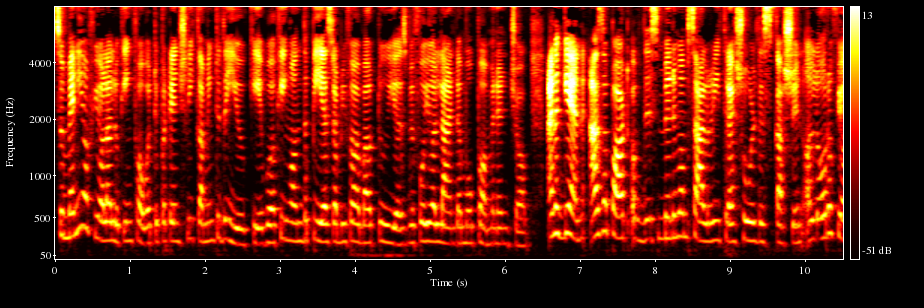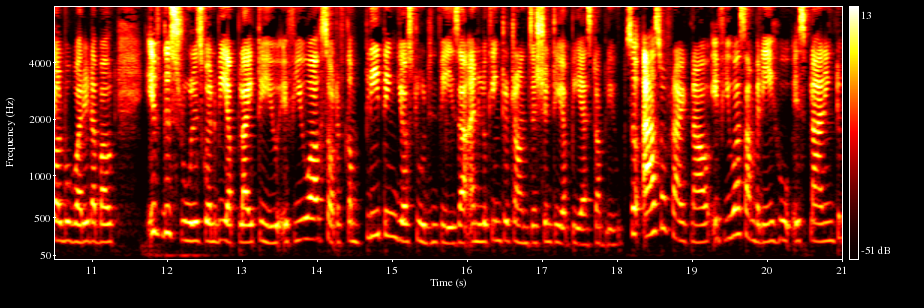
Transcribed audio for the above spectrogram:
So, many of y'all are looking forward to potentially coming to the UK, working on the PSW for about two years before you land a more permanent job. And again, as a part of this minimum salary threshold discussion, a lot of y'all were worried about about if this rule is going to be applied to you if you are sort of completing your student visa and looking to transition to your PSW. So as of right now, if you are somebody who is planning to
